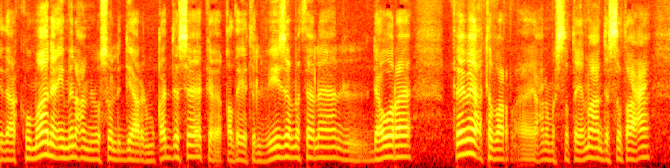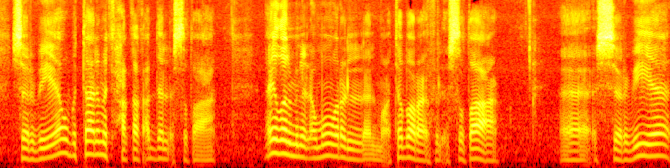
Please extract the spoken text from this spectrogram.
إذا اكو مانع يمنعه من الوصول للديار المقدسة كقضية الفيزا مثلا الدورة فما يعتبر يعني مستطيع ما عنده استطاعة سربية وبالتالي ما تتحقق عنده الاستطاعة. أيضا من الأمور المعتبرة في الاستطاعة آه، السربية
